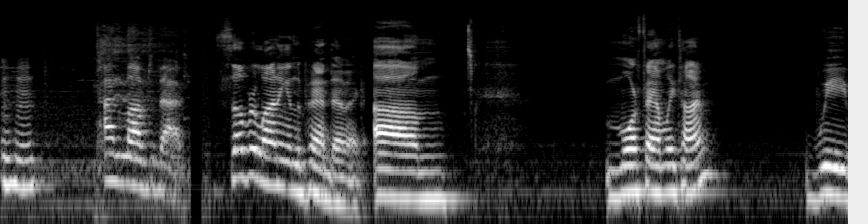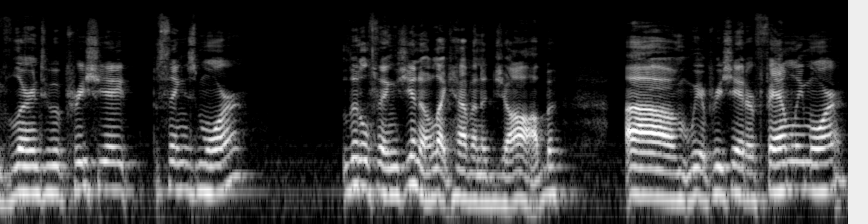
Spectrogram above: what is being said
Mm-hmm. I loved that. Silver lining in the pandemic. Um, more family time. We've learned to appreciate things more. Little things, you know, like having a job um, we appreciate our family more.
